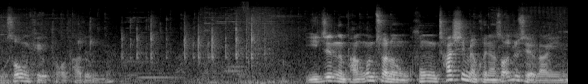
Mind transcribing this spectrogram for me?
무서운 캐릭터가 다 됐네. 이제는 방금처럼 궁 차시면 그냥 써주세요 라인.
